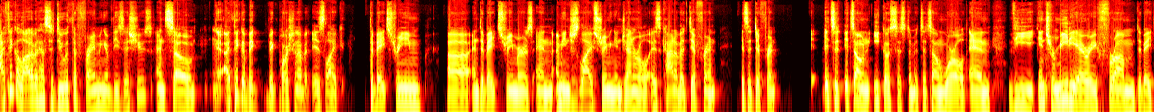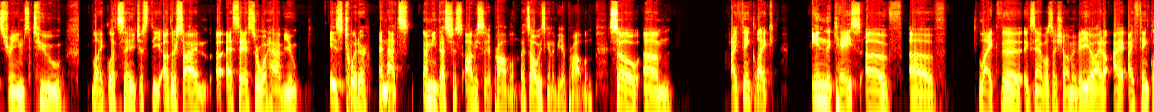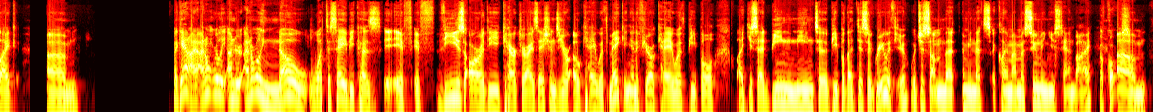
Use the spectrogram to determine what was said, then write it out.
I think a lot of it has to do with the framing of these issues. And so I think a big big portion of it is like debate stream uh, and debate streamers and I mean just live streaming in general is kind of a different is a different it's a, its own ecosystem, it's its own world and the intermediary from debate streams to like let's say just the other side uh, essayists or what have you is Twitter and that's I mean that's just obviously a problem. That's always going to be a problem. So um I think like in the case of of like the examples I show in my video, I don't I, I think like um again I, I don't really under I don't really know what to say because if if these are the characterizations you're okay with making and if you're okay with people like you said being mean to people that disagree with you, which is something that I mean that's a claim I'm assuming you stand by. Of course. Um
